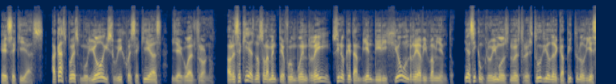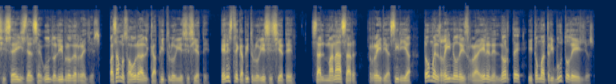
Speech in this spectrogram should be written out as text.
Ezequías. Acaz pues murió y su hijo Ezequías llegó al trono. Ahora Ezequías no solamente fue un buen rey, sino que también dirigió un reavivamiento. Y así concluimos nuestro estudio del capítulo 16 del segundo libro de Reyes. Pasamos ahora al capítulo 17. En este capítulo 17, Salmanásar, rey de Asiria, toma el reino de Israel en el norte y toma tributo de ellos.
